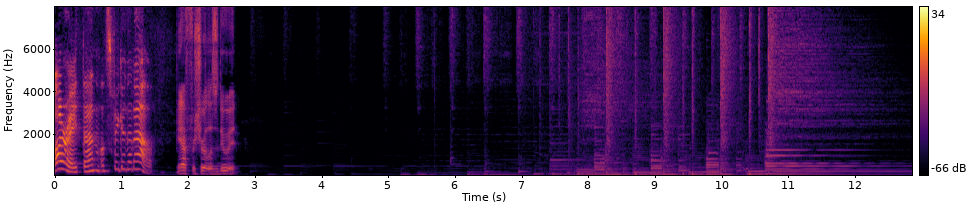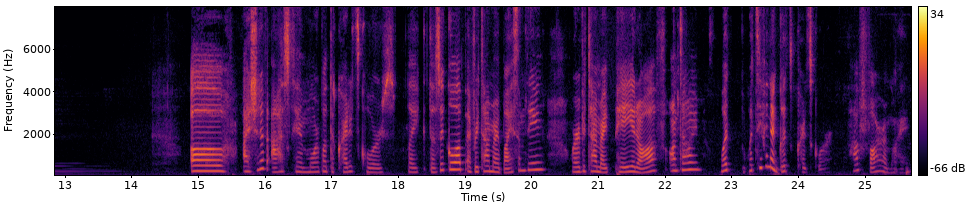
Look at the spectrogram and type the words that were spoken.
All right, then, let's figure that out. Yeah, for sure, let's do it. Uh, I should have asked him more about the credit scores. Like, does it go up every time I buy something, or every time I pay it off on time? What What's even a good credit score? How far am I?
